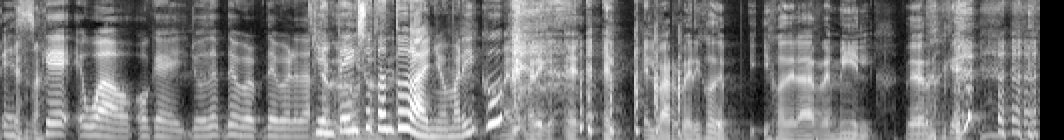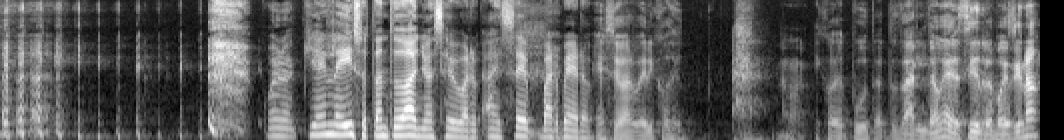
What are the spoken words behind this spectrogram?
Es, que, wow, ok, yo de, de ver- de verdad. ¿Quién te hizo tanto daño, marico? Mari- Marica, el, el, el barbero hijo de, hijo de la remil. De verdad que... Bueno, ¿quién le hizo tanto daño a ese, bar- a ese barbero? Ese barbero hijo de... Hijo de puta. Total, tengo que decirlo, porque si no,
